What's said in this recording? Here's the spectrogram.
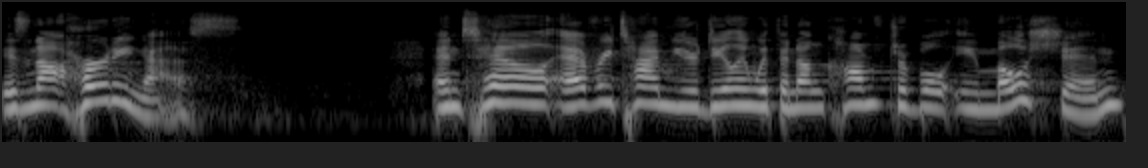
is not hurting us. Until every time you're dealing with an uncomfortable emotion,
